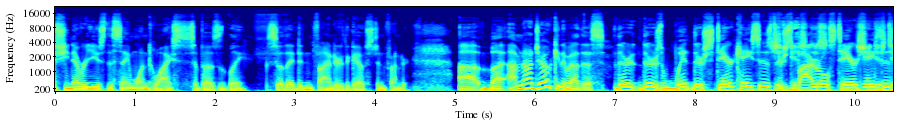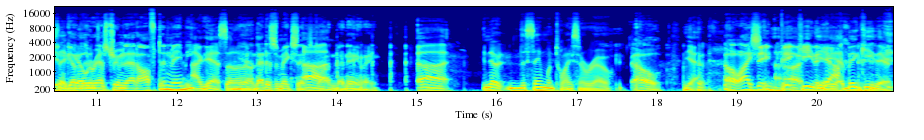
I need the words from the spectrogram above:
She never used the same one twice, supposedly. So they didn't find her. The ghost didn't find her. Uh, but I'm not joking about this. There, there's win- there's staircases, there's She just- spiral just- staircases She just that didn't go, go to the into- restroom that often, maybe. I guess I don't yeah, know. that doesn't make sense, uh, Don. But anyway, uh, no, the same one twice in a row. oh, Yeah. oh, I see. Big, big uh, key there. Yeah, big key there.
